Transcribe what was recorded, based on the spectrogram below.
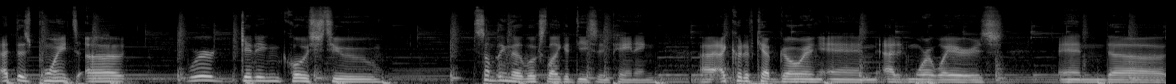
at this point, uh, we're getting close to something that looks like a decent painting. Uh, I could have kept going and added more layers and, uh,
